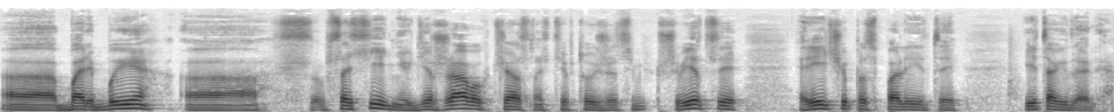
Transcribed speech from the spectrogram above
э, борьбы э, в соседних державах, в частности, в той же Швеции, Речи Посполитой и так далее.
